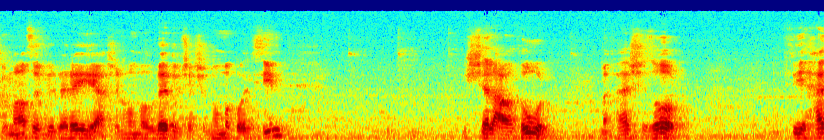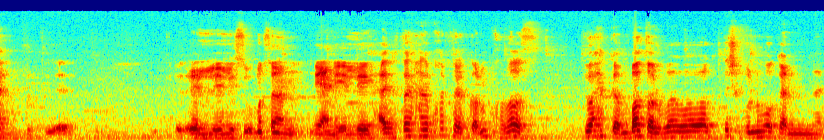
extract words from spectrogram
في مناصب إدارية عشان هم أولاده مش عشان هم كويسين. الشارع على طول ما فيهاش هزار. في حد اللي يسوق مثلا يعني اللي هيحتاج حاجة مخالفة للقانون خلاص. في واحد كان بطل و و اكتشفوا إن هو كان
